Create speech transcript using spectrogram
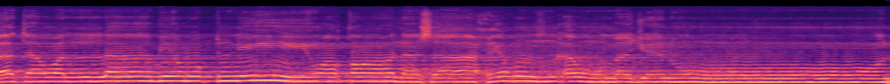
فتولى بركنه وقال ساحر أو مجنون.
